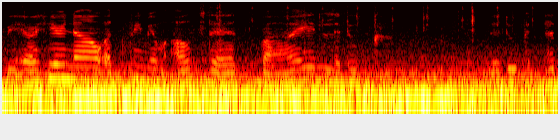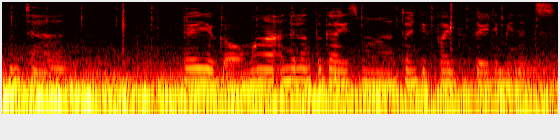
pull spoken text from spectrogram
We are here now at Premium Outlet by Leduc. Leduc Edmonton. There you go. Mga ano lang to guys, mga 25 to 30 minutes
